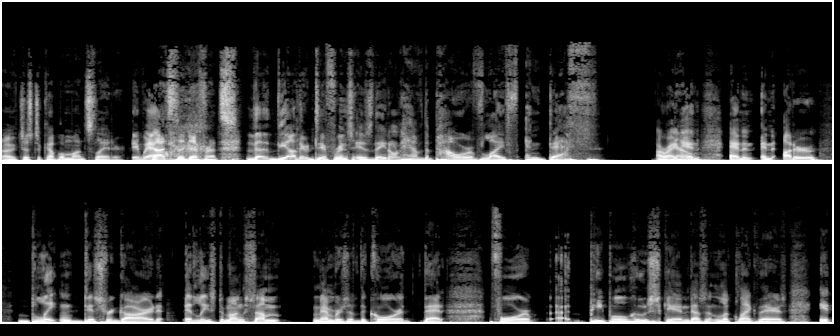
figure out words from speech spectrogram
uh, just a couple months later. Well- That's the difference. the the other difference is they don't have the power of life and death. All right, No. and and an, an utter blatant disregard, at least among some members of the court, that for uh, people whose skin doesn't look like theirs, it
